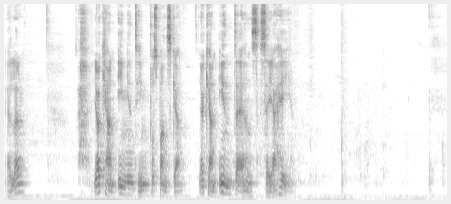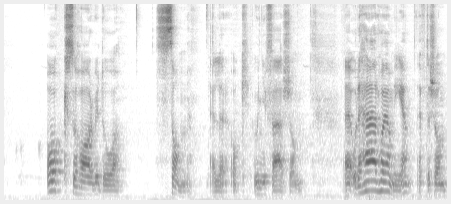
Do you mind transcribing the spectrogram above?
Eller? Jag kan ingenting på spanska. Jag kan inte ens säga hej. Och så har vi då som, eller och ungefär som. Eh, och det här har jag med eftersom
